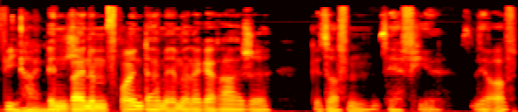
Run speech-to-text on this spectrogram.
Wie heimlich. in, bei einem Freund, da haben wir immer in der Garage gesoffen. Sehr viel, sehr oft.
